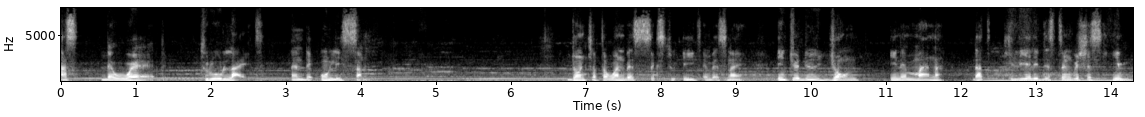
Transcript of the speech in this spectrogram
as the Word, true light, and the only Son. John chapter 1, verse 6 to 8 and verse 9 introduce John in a manner that clearly distinguishes him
